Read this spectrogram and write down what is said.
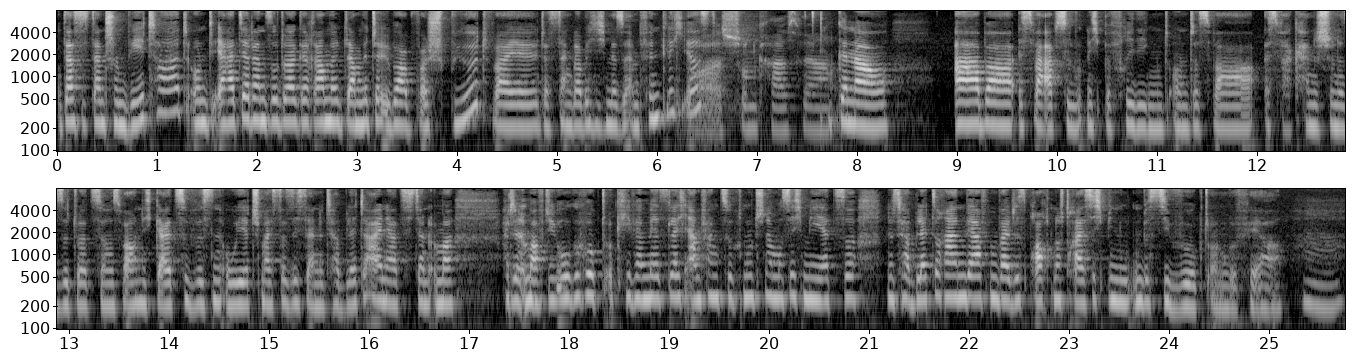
dass es dann schon wehtat. Und er hat ja dann so da gerammelt, damit er überhaupt was spürt, weil das dann, glaube ich, nicht mehr so empfindlich ist. Oh, ist schon krass, ja. Genau. Aber es war absolut nicht befriedigend und es war, es war keine schöne Situation. Es war auch nicht geil zu wissen, oh, jetzt schmeißt er sich seine Tablette ein. Er hat sich dann immer, hat dann immer auf die Uhr geguckt, okay, wenn wir jetzt gleich anfangen zu knutschen, dann muss ich mir jetzt so eine Tablette reinwerfen, weil das braucht noch 30 Minuten, bis die wirkt ungefähr. Hm.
